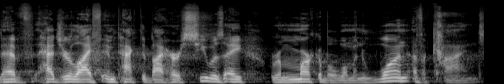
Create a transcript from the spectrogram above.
have had your life impacted by her. She was a remarkable woman, one of a kind.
